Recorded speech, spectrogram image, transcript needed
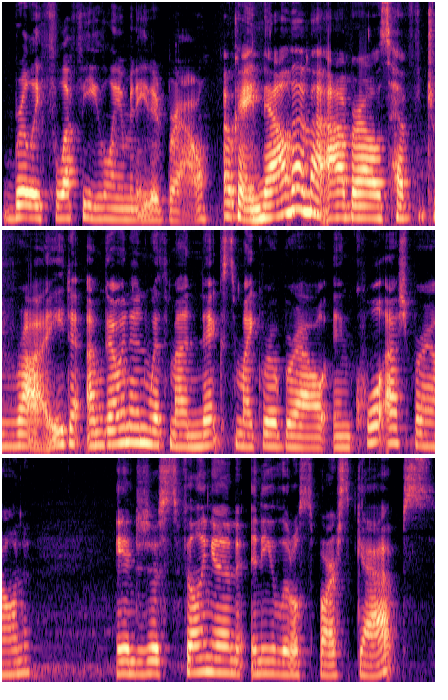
really fluffy laminated brow. Okay, now that my eyebrows have dried, I'm going in with my NYX Micro Brow in Cool Ash Brown and just filling in any little sparse gaps.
